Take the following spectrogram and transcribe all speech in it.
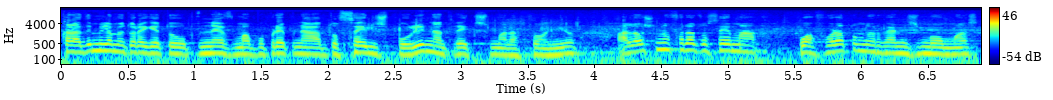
Καλά, δεν μιλάμε τώρα για το πνεύμα που πρέπει να το θέλεις πολύ να τρέξεις μαραθώνιο, αλλά όσον αφορά το θέμα που αφορά τον οργανισμό μας,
